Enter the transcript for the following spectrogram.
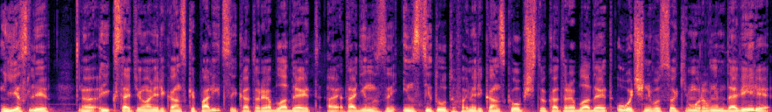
Если, э, и, кстати, у американской полиции, которая обладает, а, это один из институтов американского общества, который обладает очень высоким уровнем доверия,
